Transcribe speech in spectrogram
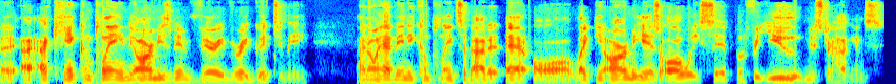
I, I, can't complain. The Army's been very, very good to me. I don't have any complaints about it at all. Like the Army has always said, but for you, Mr. Huggins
